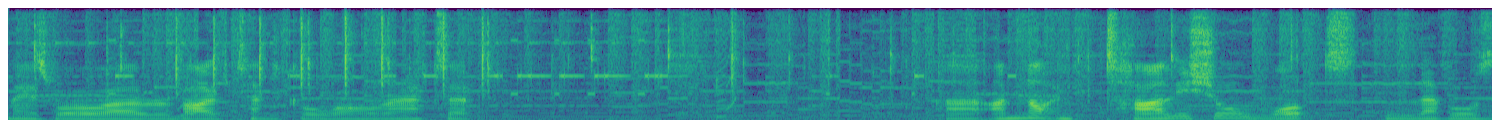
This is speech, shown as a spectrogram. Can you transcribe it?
May as well uh, revive Tentacool while we're at it. Uh, I'm not entirely sure what levels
